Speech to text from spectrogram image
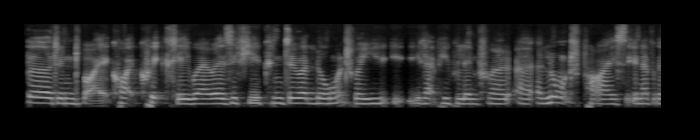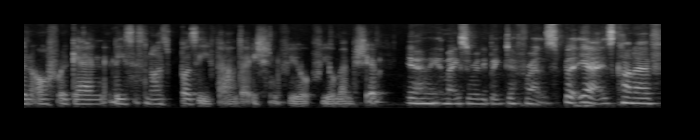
burdened by it quite quickly. Whereas if you can do a launch where you, you let people in for a, a launch price that you're never going to offer again, at least it's a nice buzzy foundation for your for your membership. Yeah, I think it makes a really big difference. But yeah, it's kind of,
